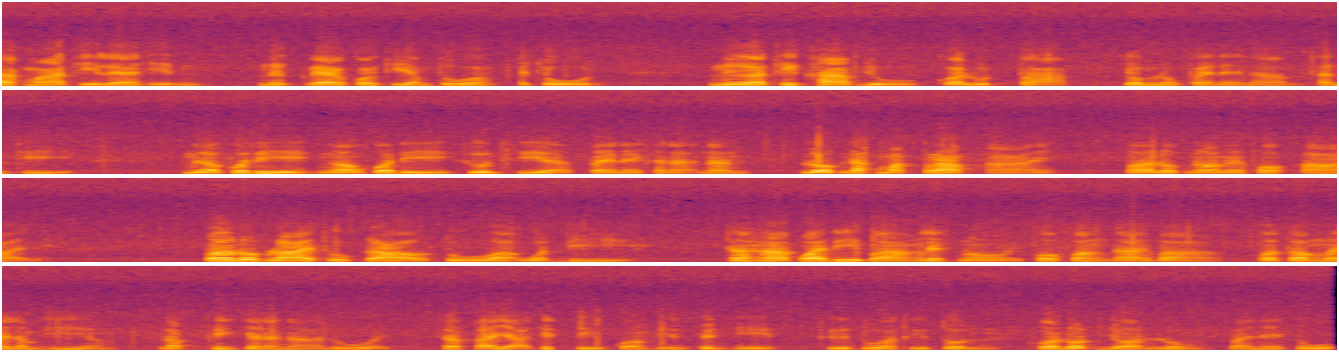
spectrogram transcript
จากหมาที่แลเห็น นึกแล้วก็เกียมตัวกระโจน เนื้อที่คาบอยู่ก็ลุดปากจมลงไปในน้ำทันที เนื้อก็ดีเงาก็ดีสูญเสียไปในขณะนั้นโลภนักมักลาบหายปลาลบน้อยไม่พอคายปลาลบหลายถูกกล่าวตู่ว่าอวดดี ถ้าหากว่าดีบ้างเล็กน้อย พอฟังได้บ้างก็ต้องไม่ลำเอียง รับพิจารณาด้วยสกายะทิฏฐิความเห็นเป็นเหตุ ถือตัวถือตน ก็ลดหย่อนลงไปในตัว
